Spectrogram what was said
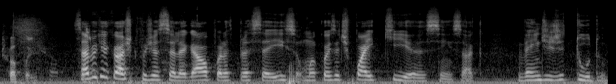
Tipo a Polishop. Sabe o que que eu acho que podia ser legal pra, pra ser isso? Uma coisa tipo a IKEA, assim, saca? Vende de tudo.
